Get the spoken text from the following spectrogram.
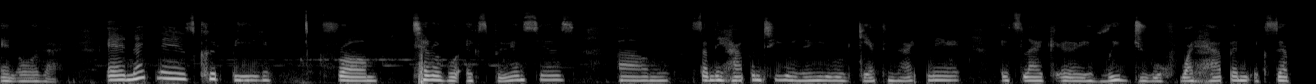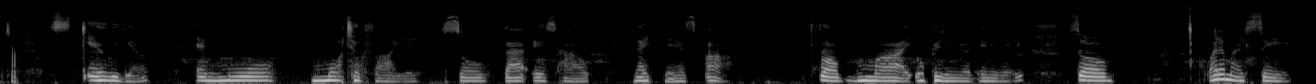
and all that. And nightmares could be from terrible experiences. Um something happened to you and then you get nightmare. It's like a redo of what happened except scarier and more mortifying. So that is how nightmares are, from my opinion, anyway. So, what am I saying?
